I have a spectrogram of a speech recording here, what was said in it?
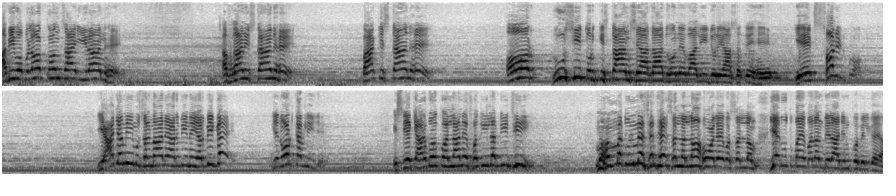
अभी वो ब्लॉक कौन सा है? ईरान है, अफ़गानिस्तान है पाकिस्तान है और रूसी तुर्किस्तान से आज़ाद होने वाली जो रियासतें हैं, ये एक सॉलिड ब्लॉक ये आजमी मुसलमान है, अरबी नहीं, अरबी गए। ये नोट कर लीजिए। इसलिए कि अरबों को अल्लाह ने फजीलत दी थी। मोहम्मद उनमें से थे, सल्लल्लाहु अलैहि वसल्लम। ये रुतबा बुलंद मिला जिनको मिल गया।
